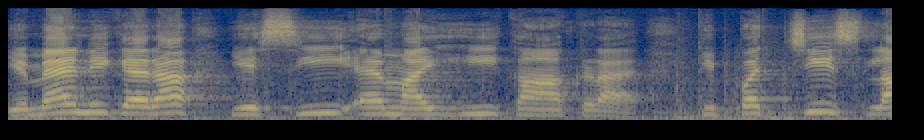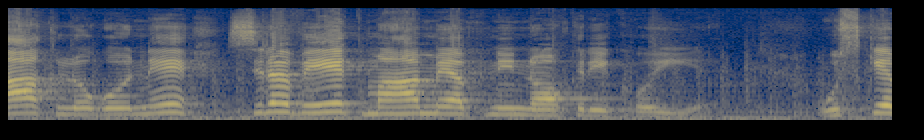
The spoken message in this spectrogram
ये मैं नहीं कह रहा, ये सी एम आई ई का आंकड़ा है कि 25 लाख लोगों ने सिर्फ़ एक माह में अपनी नौकरी खोई है। उसके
